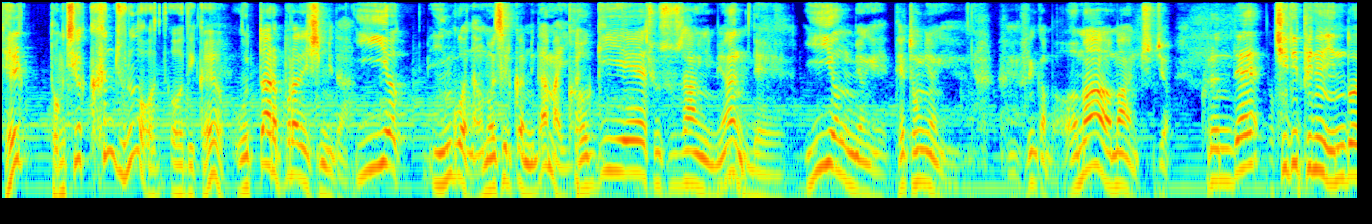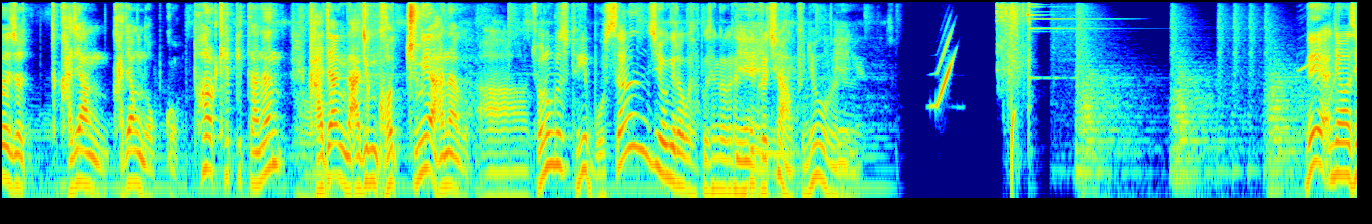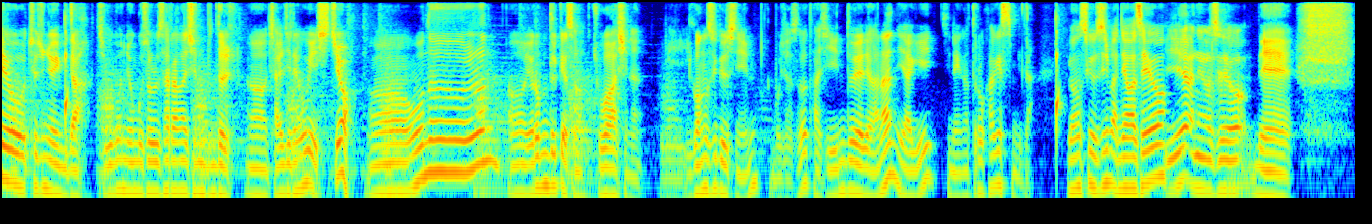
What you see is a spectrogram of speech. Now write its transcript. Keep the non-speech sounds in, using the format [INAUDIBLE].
제일 덩치가 큰 주는 어, 어디일까요? 우따르 프라데시입니다. 2억 인구가 넘었을 겁니다. 아마 거기에 주수상이면 네. 2억 명의 대통령이에요. 예, 그러니까 뭐 어마어마한 주죠. 그런데 GDP는 인도에서 가장 가장 높고 퍼 캐피타는 가장 낮은 것 중에 하나고. 아, 저는 그래서 되게 못 사는 지역이라고 자꾸 생각을 했는데 예, 그렇지는 예. 않군요. 보면. 예. 네, 안녕하세요. 최준영입니다. 지구본 연구소를 사랑하시는 분들 어, 잘 지내고 계시죠? 어, 오늘은 어, 여러분들께서 좋아하시는 우리 이광수 교수님 모셔서 다시 인도에 관한 이야기 진행하도록 하겠습니다. 이광수 교수님 안녕하세요. 예, 안녕하세요. 네.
